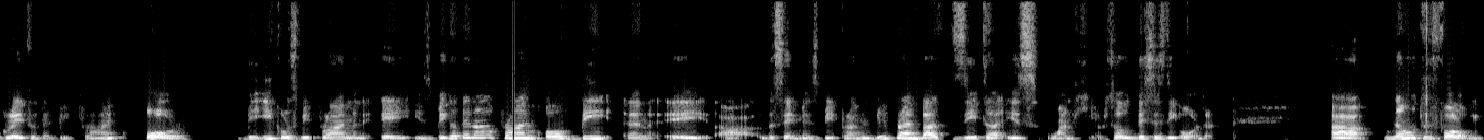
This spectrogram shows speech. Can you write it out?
greater than b prime or b equals b prime and a is bigger than r prime, or b and a are the same as b prime and b prime, but zeta is one here. So this is the order. Uh, note the following.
